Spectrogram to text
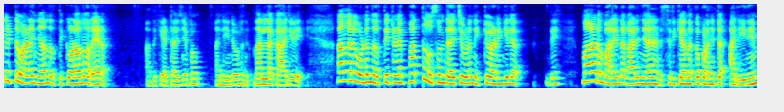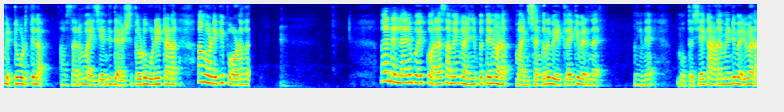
കിട്ടുവാണെങ്കിൽ ഞാൻ നിർത്തിക്കോളാന്ന് പറയണം. അത് കേട്ട് കഴിഞ്ഞപ്പം അലീന പറഞ്ഞു നല്ല കാര്യമായി. അങ്ങനെ കൊണ്ട് നിർത്തിയിട്ടുണ്ടെങ്കിൽ പത്ത് ദിവസം തേച്ച് ഇവിടെ നിൽക്കുവാണെങ്കിൽ ദേ മാഡം പറയുന്ന കാര്യം ഞാൻ അനുസരിക്കാന്നൊക്കെ പറഞ്ഞിട്ട് അലീനയും വിട്ടുകൊടുത്തില്ല. അവസാനം വൈജയന്തി ദേഷ്യത്തോട് കൂടിയിട്ടാണ് അങ്ങോട്ടേക്ക് പോണത്. അങ്ങനെ എല്ലാവരും പോയി കുറേ സമയം കഴിഞ്ഞപ്പോഴത്തേനുമാണ് മനുശങ്കർ വീട്ടിലേക്ക് വരുന്നത്. ഇങ്ങനെ മുത്തശ്ശിയെ കാണാൻ വേണ്ടി വരുവാണ്.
